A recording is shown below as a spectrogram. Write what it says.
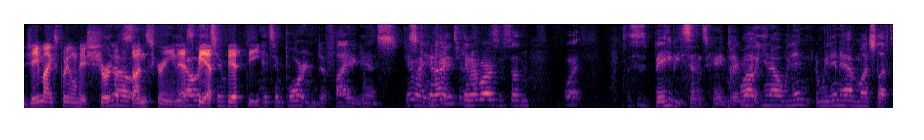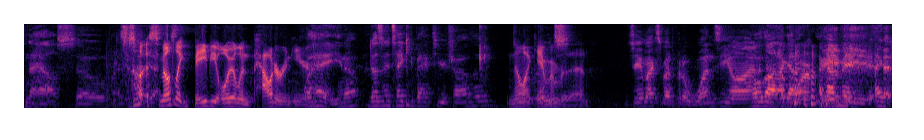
J Mike's putting on his shirt You know- of sunscreen, you know, SPF it's im- 50. It's important to fight against J skin Mike, can I cancer. can I borrow some sun? What? This is baby sunscreen, J well, you know, we didn't we didn't have much left in the house, so I It, just smell- it smells like baby oil and powder in here. Well, hey, you know, doesn't it take you back to your childhood? no, I can't remember that. J Mike's about to put a onesie on. Hold on, I gotta, I gotta make, I,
